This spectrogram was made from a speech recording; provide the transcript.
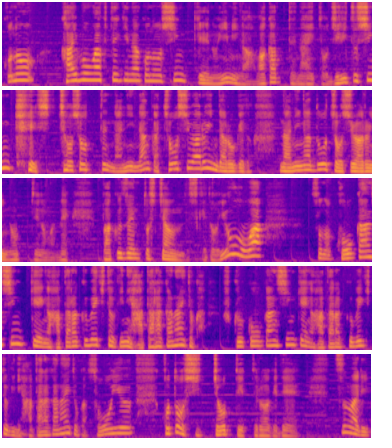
この解剖学的なこの神経の意味が分かってないと、自律神経失調症って何なんか調子悪いんだろうけど、何がどう調子悪いのっていうのがね、漠然としちゃうんですけど、要は、その交感神経が働くべき時に働かないとか、副交感神経が働くべき時に働かないとか、そういうことを失調って言ってるわけで、つまり、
